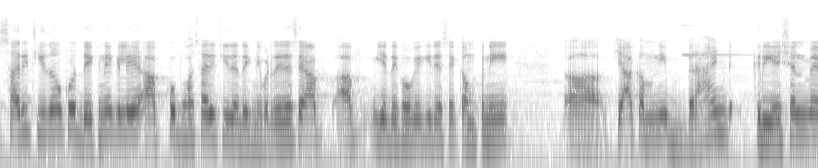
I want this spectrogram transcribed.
सारी चीज़ों को देखने के लिए आपको बहुत सारी चीज़ें देखनी पड़ती है। जैसे आप आप ये देखोगे कि जैसे कंपनी क्या कंपनी ब्रांड क्रिएशन में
